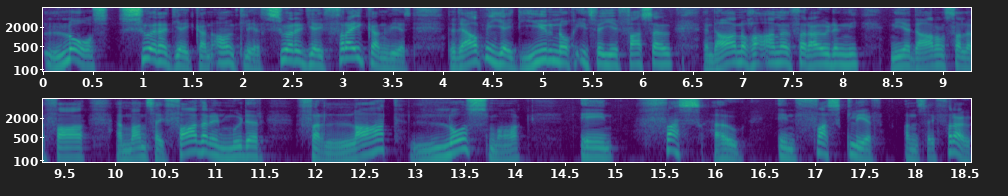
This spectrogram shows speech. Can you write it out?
los sodat jy kan aankleef sodat jy vry kan wees dit help nie jy het hier nog iets wat jy vashou en daar nog 'n ander verhouding nie nee daarom sal 'n va 'n man sy vader en moeder verlaat losmaak en vashou en vaskleef aan sy vrou.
